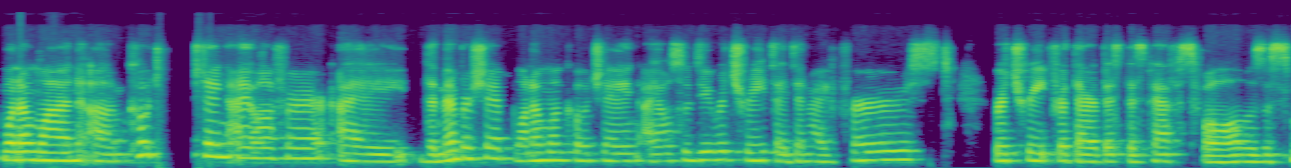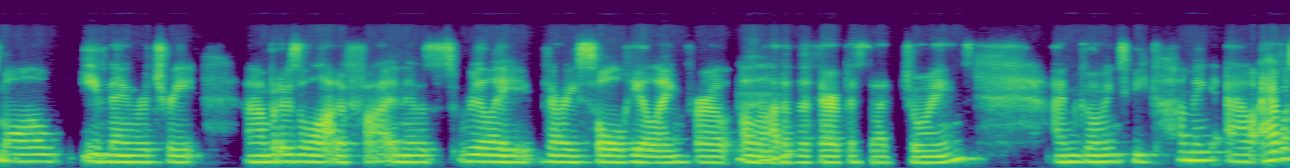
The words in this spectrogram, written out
one-on-one um, coaching coaching I offer. I the membership, one-on-one coaching. I also do retreats. I did my first retreat for therapists this past fall. It was a small evening retreat, um, but it was a lot of fun. It was really very soul healing for a, mm-hmm. a lot mm-hmm. of the therapists that joined. I'm going to be coming out. I have a,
